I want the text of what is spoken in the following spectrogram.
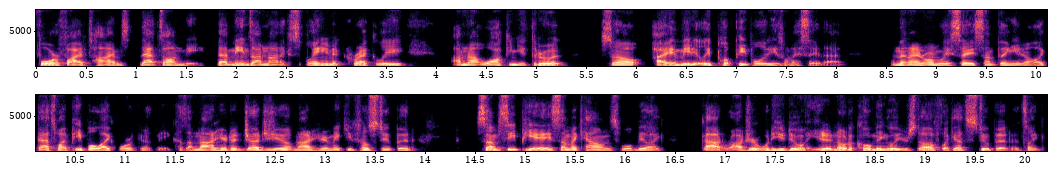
four or five times, that's on me. That means I'm not explaining it correctly. I'm not walking you through it. So I immediately put people at ease when I say that. And then I normally say something, you know, like that's why people like working with me because I'm not here to judge you. I'm not here to make you feel stupid. Some CPAs, some accountants will be like, God, Roger, what are you doing? You didn't know to commingle your stuff? Like that's stupid. It's like,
